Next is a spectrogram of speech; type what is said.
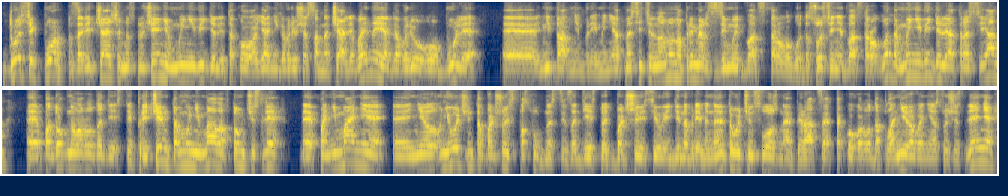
до сих пор, за редчайшим исключением, мы не видели такого, я не говорю сейчас о начале войны, я говорю о более э, недавнем времени относительно, ну, например, с зимы 22 года, с осени 22 года, мы не видели от россиян э, подобного рода действий. Причин тому немало, в том числе понимание э, не, не очень-то большой способности задействовать большие силы единовременно. Это очень сложная операция такого рода планирования, осуществления.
